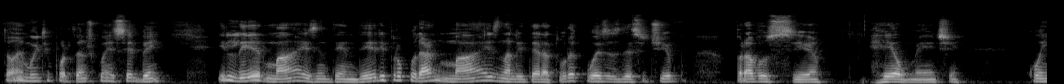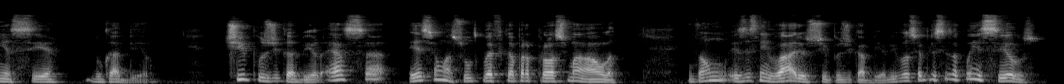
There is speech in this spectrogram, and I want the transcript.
Então, é muito importante conhecer bem e ler mais, entender e procurar mais na literatura coisas desse tipo para você realmente conhecer do cabelo. Tipos de cabelo. Essa, esse é um assunto que vai ficar para a próxima aula. Então, existem vários tipos de cabelo e você precisa conhecê-los.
